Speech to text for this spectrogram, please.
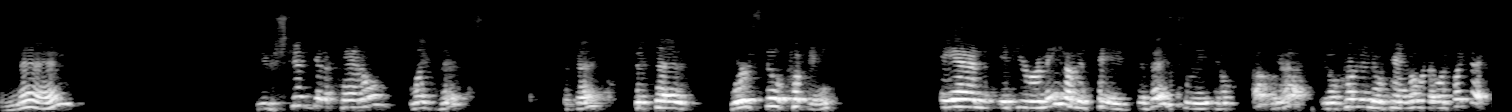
And then you should get a panel like this, okay, that says, we're still cooking. And if you remain on this page, eventually it'll, oh, look at that, it'll turn into a panel that looks like this.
